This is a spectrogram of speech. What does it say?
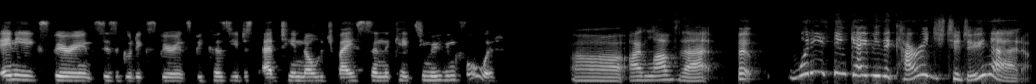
any experience is a good experience because you just add to your knowledge base and it keeps you moving forward. Oh, I love that. But what do you think gave you the courage to do that?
